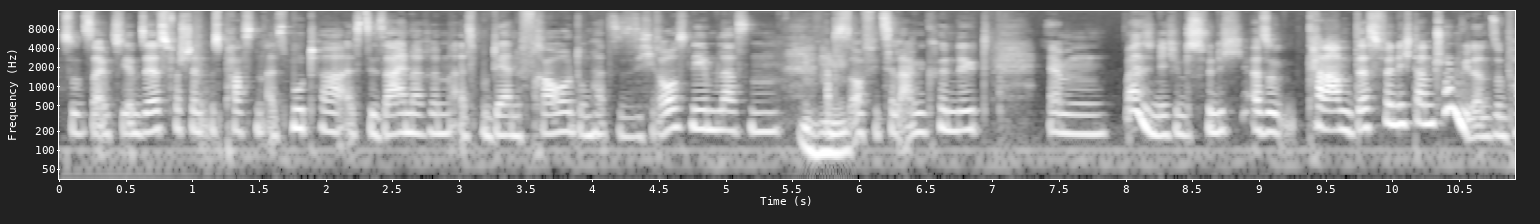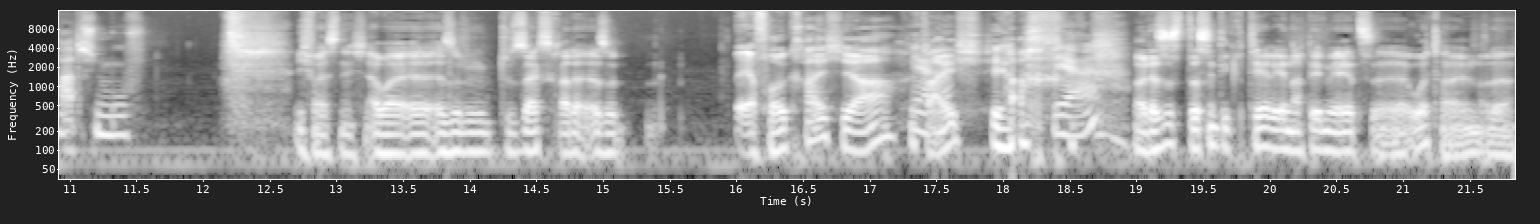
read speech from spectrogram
sozusagen zu ihrem Selbstverständnis passen als Mutter, als Designerin, als moderne Frau. Darum hat sie sich rausnehmen lassen, mhm. hat es offiziell angekündigt. Ähm, weiß ich nicht. Und das finde ich, also, keine Ahnung, das finde ich dann schon wieder einen sympathischen Move. Ich weiß nicht, aber äh, also du, du sagst gerade, also erfolgreich, ja. ja. Reich, ja. Ja. Aber das ist, das sind die Kriterien, nach denen wir jetzt äh, urteilen, oder?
